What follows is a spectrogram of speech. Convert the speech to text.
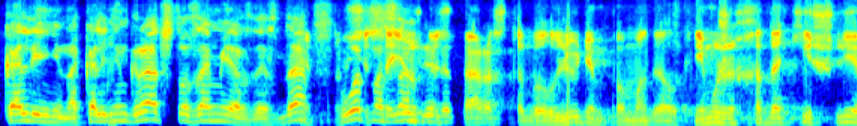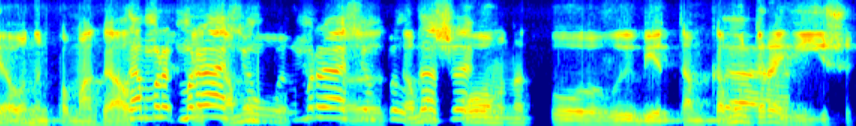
Калинина. Калининград, что за мерзость, да? Нет, вот на самом деле... староста был, людям помогал. К нему же ходаки шли, а он им помогал. Да, мразь кому, он был, мразь он был. Кому даже... комнатку выбьет, там, кому да. дровишек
